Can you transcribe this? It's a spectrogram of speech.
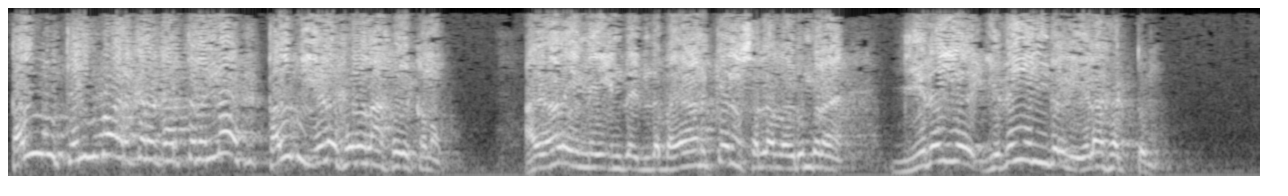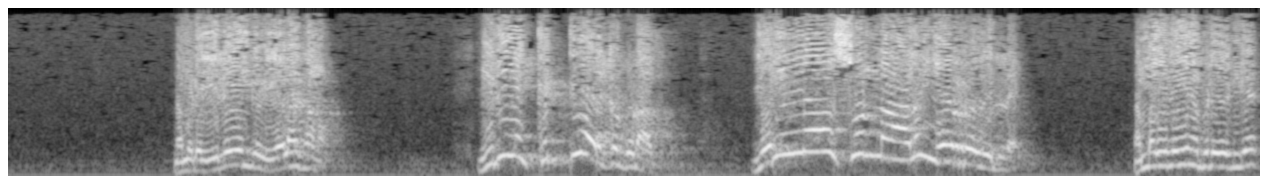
கல்வி தெளிவா இருக்கிற கருத்து என்ன? கல்வி இழகுதலாக இருக்கணும். அதனால இன்னை இந்த இந்த பயானுக்கே நான் சொல்ல விரும்புறேன் இதய இதயங்கள் இலகட்டும். நம்முடைய இதயங்கள் இலகணும். இதயம் கெட்டியா இருக்கக்கூடாது. என்ன சொன்னாலும் ஏறுறது இல்லை நம்ம இதயம் எப்படி இருங்க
